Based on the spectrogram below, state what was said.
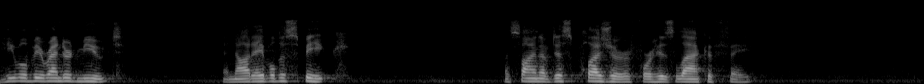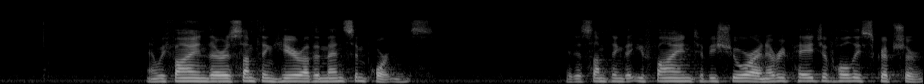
He will be rendered mute and not able to speak, a sign of displeasure for his lack of faith. And we find there is something here of immense importance. It is something that you find, to be sure, on every page of Holy Scripture.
